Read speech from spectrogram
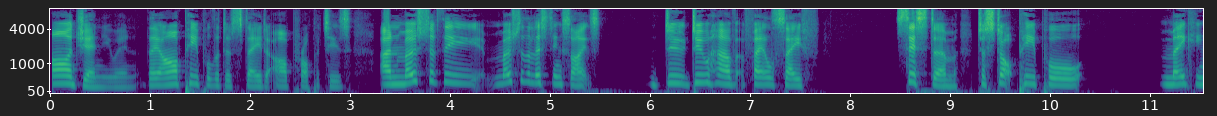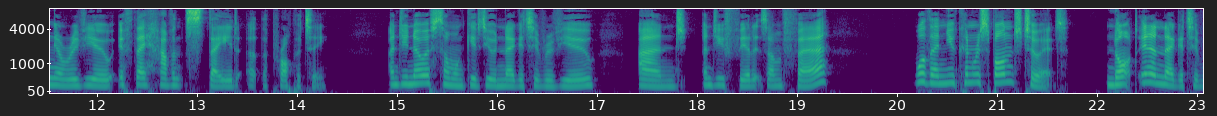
are genuine. They are people that have stayed at our properties. And most of the most of the listing sites do do have a fail safe system to stop people making a review if they haven't stayed at the property. And you know if someone gives you a negative review and and you feel it's unfair, well then you can respond to it. Not in a negative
